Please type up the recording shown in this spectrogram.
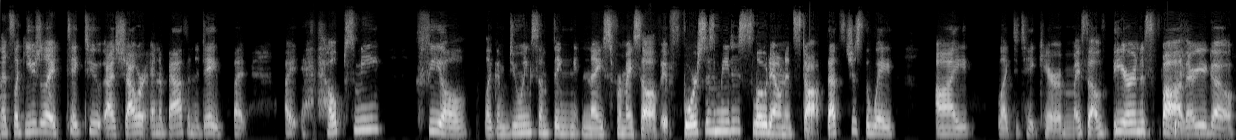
it's like usually I take two, I shower and a bath in a day, but it helps me feel like I'm doing something nice for myself. It forces me to slow down and stop. That's just the way I like to take care of myself. Beer in a spa. There you go.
